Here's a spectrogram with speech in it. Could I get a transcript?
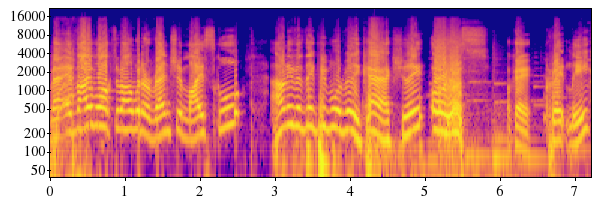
Man, if I walked around with a wrench in my school, I don't even think people would really care, actually. Oh, yes. Okay, create leak.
